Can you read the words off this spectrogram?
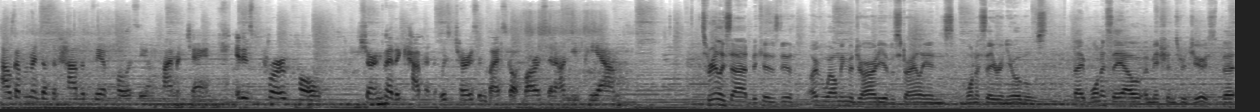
Our government doesn't have a clear policy on climate change. It is pro-coal, shown by the cabinet that was chosen by Scott Morrison, our new PM. It's really sad because the overwhelming majority of Australians want to see renewables. They want to see our emissions reduced, but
